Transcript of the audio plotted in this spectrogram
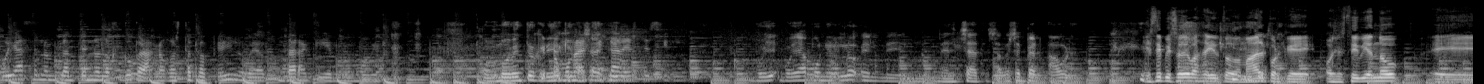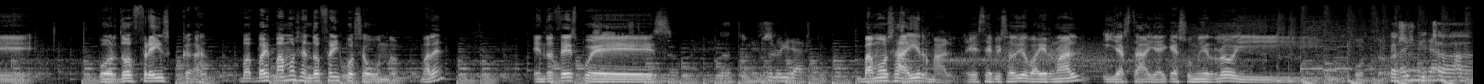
voy a hacerlo en plan tecnológico para no gastar papel y lo voy a apuntar aquí en mi móvil. Por un momento creía Como que una chica de este siglo. voy, voy a ponerlo en el, en el chat, ¿sabes? En plan, ahora. Este episodio va a salir todo mal porque os estoy viendo eh, por dos frames. Vamos en dos frames por segundo, ¿vale? Entonces, pues Sí, lo irás tú. vamos a ir mal. Este episodio va a ir mal y ya está, y hay que asumirlo y punto. Pero se escucha.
